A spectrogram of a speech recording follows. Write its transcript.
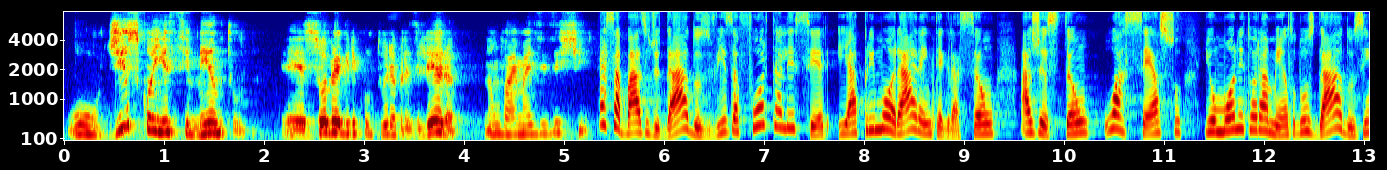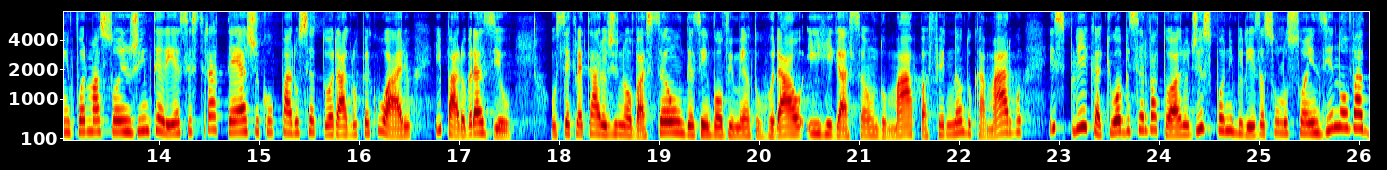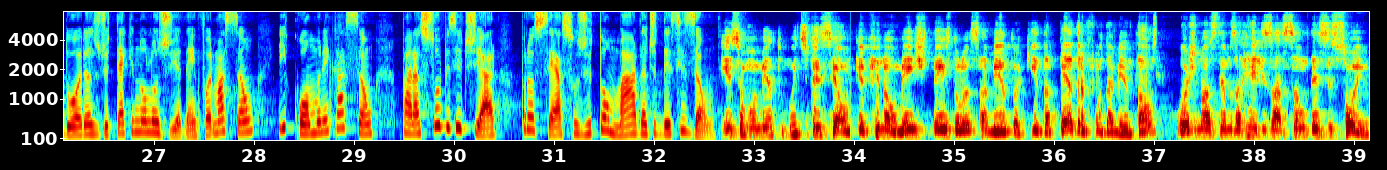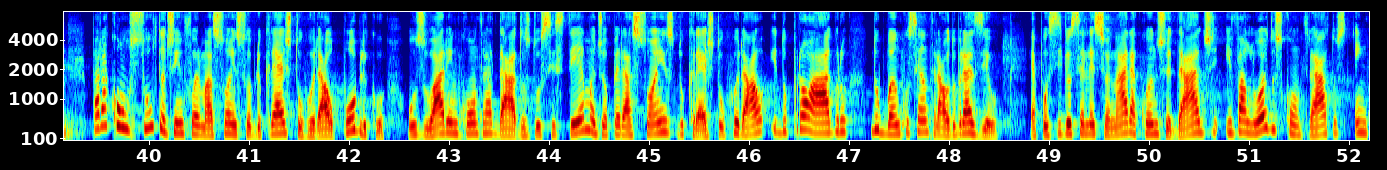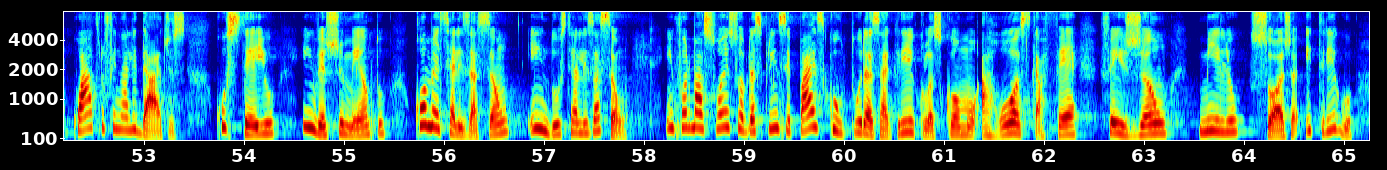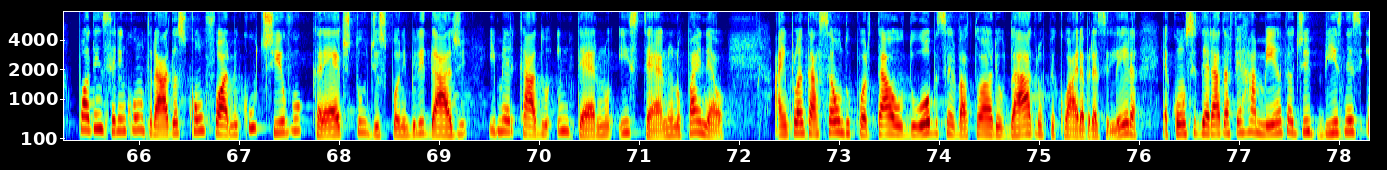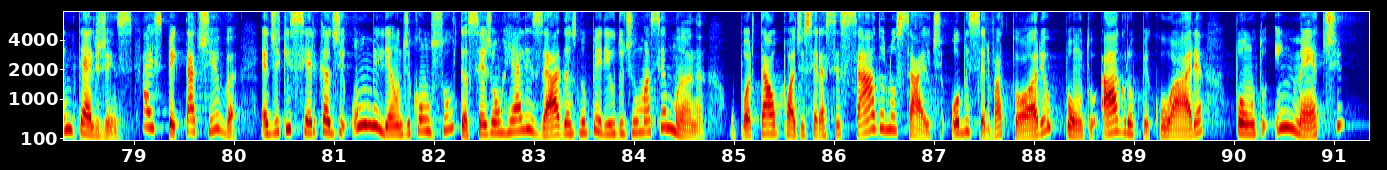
o desconhecimento é, sobre a agricultura brasileira não vai mais existir. Essa base de dados visa fortalecer e aprimorar a integração, a gestão, o acesso e o monitoramento dos dados e informações de interesse estratégico para o setor agropecuário e para o Brasil. O secretário de Inovação, Desenvolvimento Rural e Irrigação do MAPA, Fernando Camargo, explica que o observatório disponibiliza soluções inovadoras de tecnologia da informação e comunicação para subsidiar processos de tomada de decisão. Esse é um momento muito especial, porque finalmente, desde o lançamento aqui da pedra fundamental, hoje nós temos a realização desse sonho. Para consulta de informações sobre o crédito rural público, o usuário encontra dados do Sistema de Operações do Crédito Rural e do Proagro do Banco Central do Brasil. É possível selecionar a quantidade e valor dos contratos em quatro finalidades: custeio, investimento, comercialização e industrialização. Informações sobre as principais culturas agrícolas, como arroz, café, feijão, milho, soja e trigo, podem ser encontradas conforme cultivo, crédito, disponibilidade e mercado interno e externo no painel. A implantação do portal do Observatório da Agropecuária Brasileira é considerada a ferramenta de business intelligence. A expectativa é de que cerca de um milhão de consultas sejam realizadas no período de uma semana. O portal pode ser acessado no site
